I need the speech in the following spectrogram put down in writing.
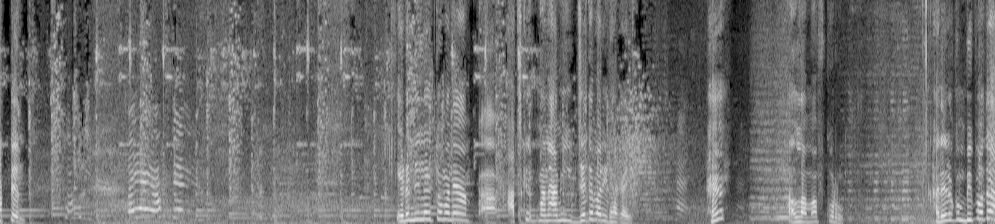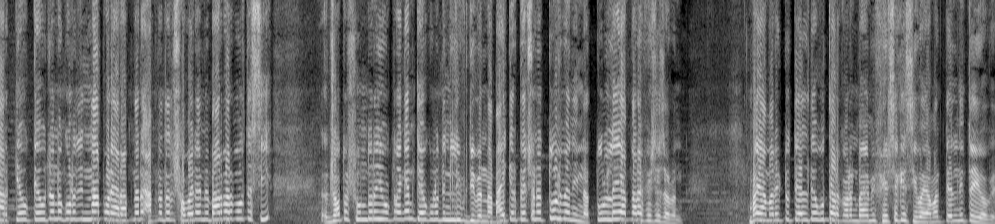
অকটেন। এটা নিলেই তো মানে আজকে মানে আমি যেতে পারি ঢাকায়। হ্যাঁ। হ্যাঁ? আল্লাহ মাফ করো আর এরকম বিপদে আর কেউ কেউ যেন কোনোদিন না পড়ে আর আপনারা আপনাদের সবাই আমি বারবার বলতেছি যত সুন্দরই হোক না কেন কেউ কোনোদিন লিফট দিবেন না। বাইকের পেছনে তুলবেনই না তুললেই আপনারা ফেসে যাবেন। ভাই আমার একটু তেল দিয়ে উদ্ধার করেন ভাই আমি ফেসে গেছি ভাই আমার তেল নিতেই হবে।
